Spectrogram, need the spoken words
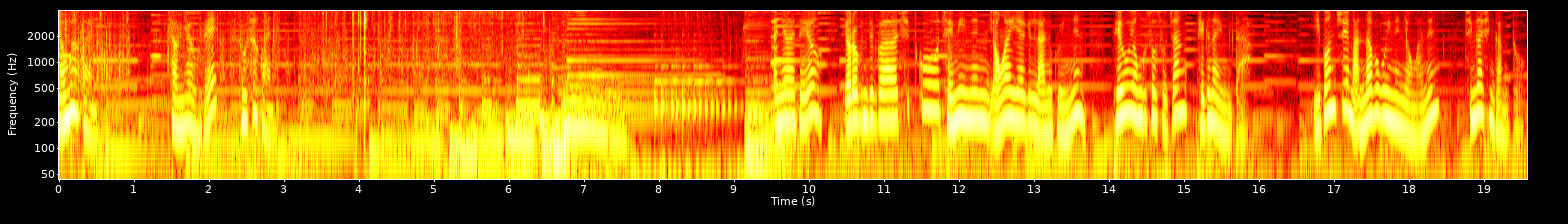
영화관, 정여울의 도서관. 안녕하세요. 여러분들과 쉽고 재미있는 영화 이야기를 나누고 있는 배우연구소 소장 백은하입니다. 이번 주에 만나보고 있는 영화는 진가신 감독,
